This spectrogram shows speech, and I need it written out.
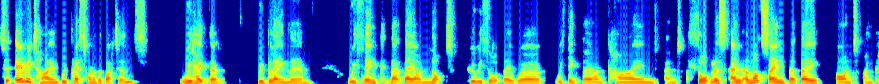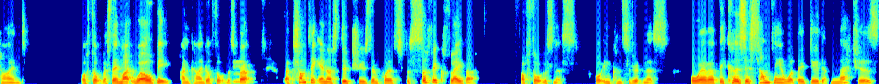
So every time we press one of the buttons we hate them. We blame them. We think that they are not who we thought they were. We think they are unkind and thoughtless. And i'm not saying that they aren't unkind or thoughtless. They might well be unkind or thoughtless mm. but something in us did choose them for a specific flavor of thoughtlessness or inconsiderateness or whatever, because there's something in what they do that matches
